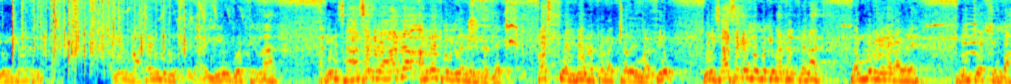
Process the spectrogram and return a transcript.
ಈಗ ಹೇಳ್ತೀನಿ? ಏನು ಮಾತಾಡೋದು ಗೊತ್ತಿಲ್ಲ. ಏನು ಗೊತ್ತಿಲ್ಲ? ನೀನು ಶಾಸಕರಾದ ಅರ್ಹತೆ ಇಲ್ಲ ನಿನಗೆ ಅದಕ್ಕೆ ಫಸ್ಟ್ ನಾನು ಇದೇ ಓಪನ್ ಆಗಿ ಚಾಲೆಂಜ್ ಮಾಡ್ತೀನಿ. ನೀನು ಶಾಸಕರ ಬಗ್ಗೆ ಮಾತಾಡ್ತೀಯಲ್ಲ? ನಮ್ಮ ಮೂರು ಹೇಳೋರಾಗಲೇ, ವೇದಿಕೆ ಹಾಕ್ತೀನಿ, ಬಾ.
